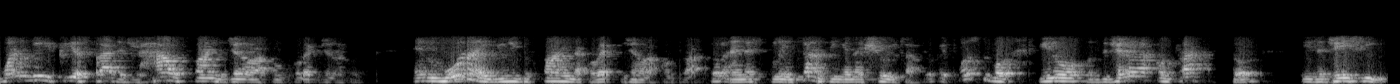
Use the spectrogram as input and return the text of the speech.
one really clear strategy, how to find the general correct general contractor. And why you need to find a correct general contractor and explain something and I show you something. Okay, first of all, you know, the general contractor is a JC.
